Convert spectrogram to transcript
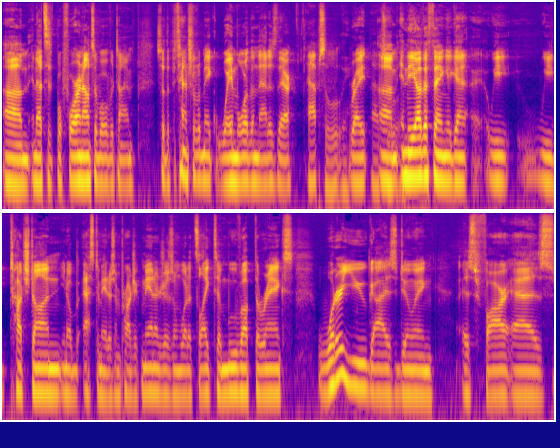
um, and that's before an ounce of overtime. So the potential to make way more than that is there. Absolutely. Right. Um, and the other thing, again, we we touched on you know estimators and project managers and what it's like to move up the ranks. What are you guys doing? As far as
